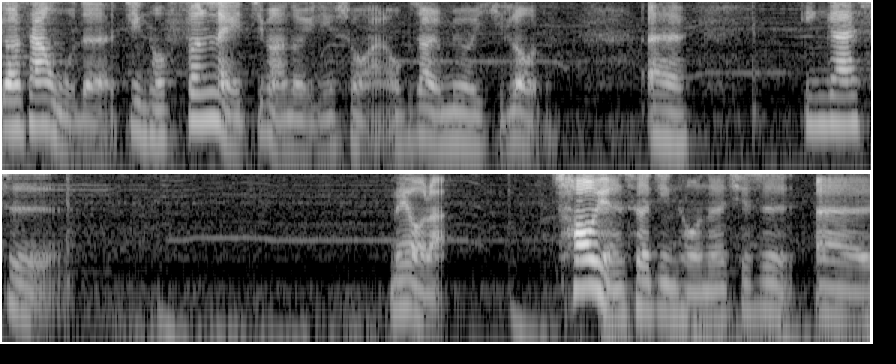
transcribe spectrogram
幺三五的镜头分类基本上都已经说完了，我不知道有没有遗漏的，呃，应该是没有了。超远摄镜头呢，其实呃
